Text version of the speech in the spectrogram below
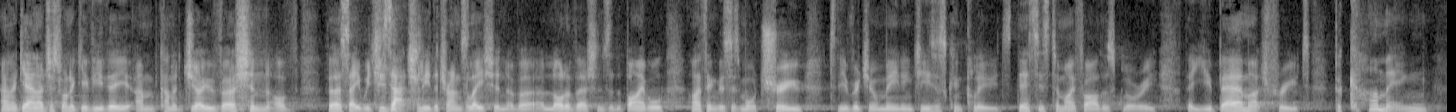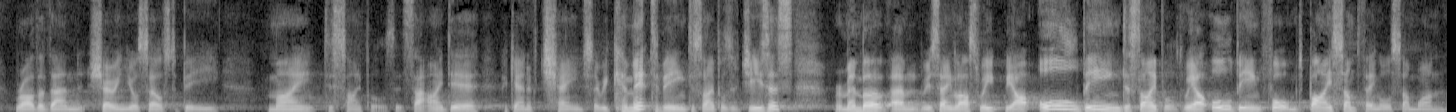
And again, I just want to give you the um, kind of Joe version of verse 8, which is actually the translation of a, a lot of versions of the Bible. I think this is more true to the original meaning. Jesus concludes This is to my Father's glory, that you bear much fruit, becoming rather than showing yourselves to be my disciples. It's that idea, again, of change. So we commit to being disciples of Jesus. Remember, um, we were saying last week, we are all being discipled. We are all being formed by something or someone.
